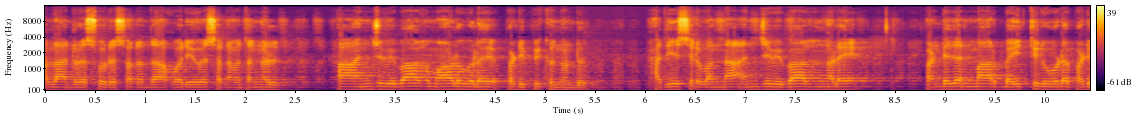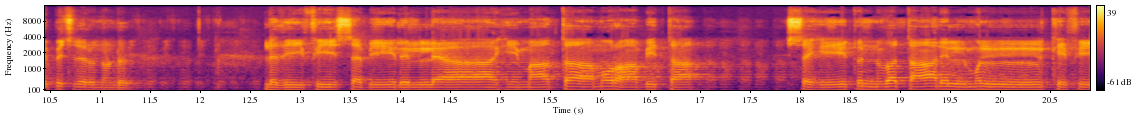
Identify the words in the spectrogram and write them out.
അള്ളാഹാൻ്റെ റസൂൽ സലല്ലാഹു അലൈഹി വസ്ലം തങ്ങൾ ആ അഞ്ച് വിഭാഗം ആളുകളെ പഠിപ്പിക്കുന്നുണ്ട് ഹദീസിൽ വന്ന അഞ്ച് വിഭാഗങ്ങളെ പണ്ഡിതന്മാർ ബൈത്തിലൂടെ പഠിപ്പിച്ചു തരുന്നുണ്ട് ലദീഫി സബീലില്ലാഹി മാത മുറാബിത ഷഹീദുൻ വതാലിൽ മുൽക്കി ഫീ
